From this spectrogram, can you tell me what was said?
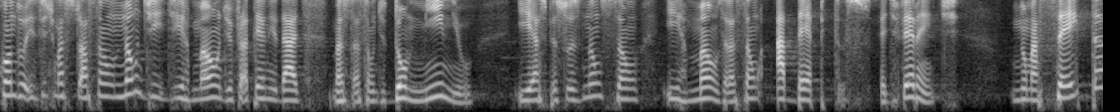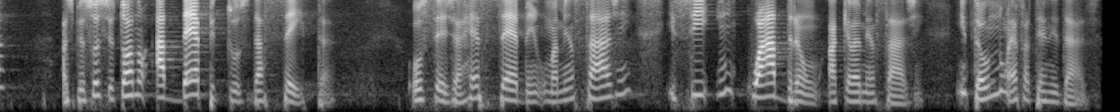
quando existe uma situação não de, de irmão, de fraternidade, uma situação de domínio, e as pessoas não são irmãos, elas são adeptos. É diferente. Numa seita, as pessoas se tornam adeptos da seita. Ou seja, recebem uma mensagem e se enquadram aquela mensagem. Então, não é fraternidade.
